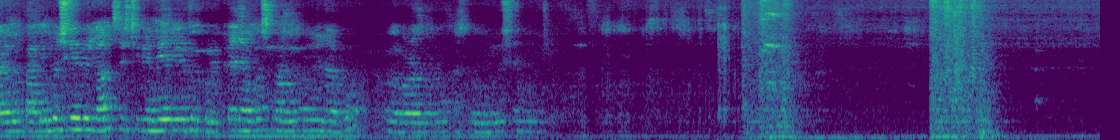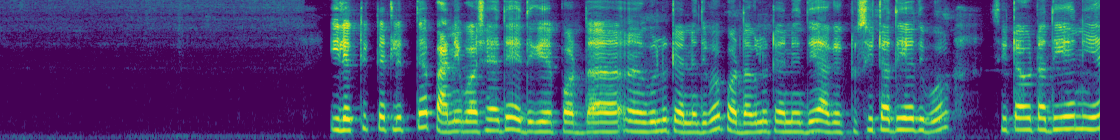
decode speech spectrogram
আর পানি বসিয়ে দিলাম, সৃষ্টিকে নিয়ে যাব, স্নান করে। ইলেকট্রিক কেটলিতে পানি বসায় দিয়ে এদিকে পর্দাগুলো টেনে দিব, পর্দাগুলো টেনে দিয়ে আগে একটু সিটা দিয়ে দিব সিটা ওটা দিয়ে নিয়ে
